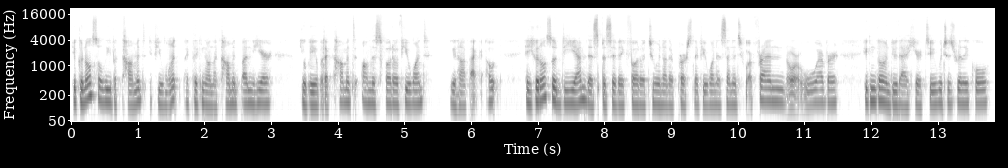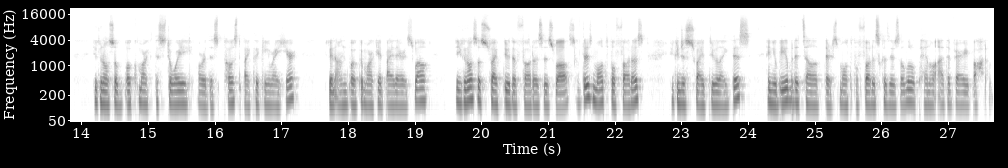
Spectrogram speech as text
you can also leave a comment if you want by clicking on the comment button here. You'll be able to comment on this photo if you want. You can hop back out. And you can also DM this specific photo to another person if you want to send it to a friend or whoever. You can go and do that here too, which is really cool. You can also bookmark the story or this post by clicking right here. You can unbookmark it by there as well. You can also swipe through the photos as well. So if there's multiple photos, you can just swipe through like this and you'll be able to tell if there's multiple photos because there's a little panel at the very bottom.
